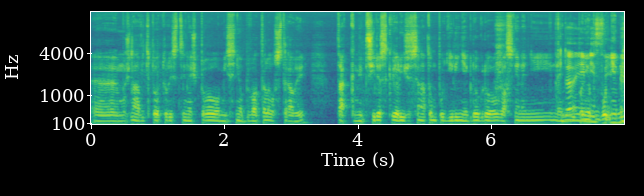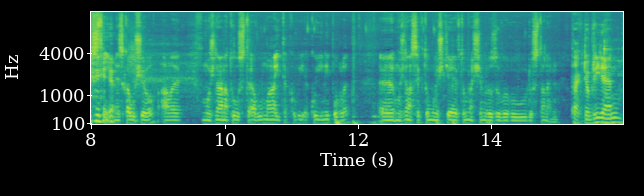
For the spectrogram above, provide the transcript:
e, možná víc pro turisty než pro místní obyvatele Ostravy, tak mi přijde skvělý, že se na tom podílí někdo, kdo vlastně není, není úplně místní. původně místní. Dneska už jo, ale možná na tu Ostravu má i takový jako jiný pohled. E, možná se k tomu ještě v tom našem rozhovoru dostaneme. Tak dobrý den,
